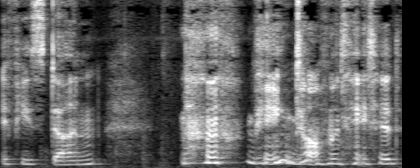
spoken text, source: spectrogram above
if he's done being dominated,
